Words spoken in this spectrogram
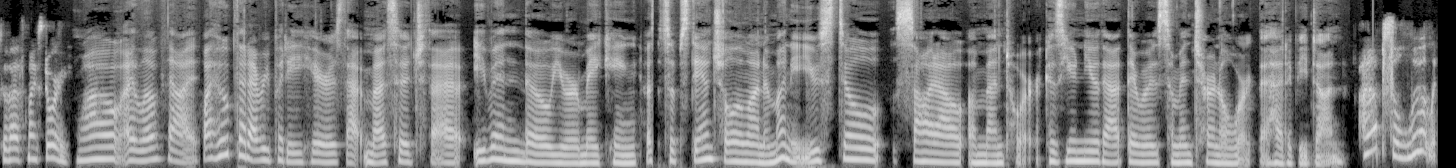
So that's my story. Wow, I love that. Well, I hope that everybody hears that message that even though you're making a substantial amount of money, you still sought out a mentor because you knew that there was some internal work that had to be done. Absolutely.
